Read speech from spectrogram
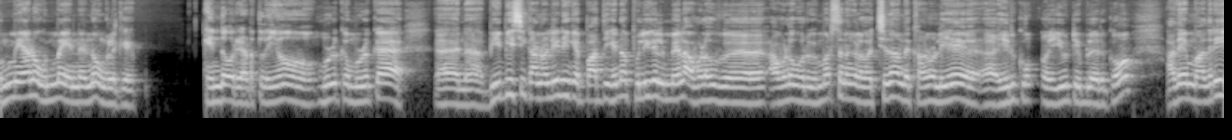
உண்மையான உண்மை என்னென்னு உங்களுக்கு எந்த ஒரு இடத்துலையும் முழுக்க முழுக்க பிபிசி காணொலியும் நீங்கள் பார்த்தீங்கன்னா புலிகள் மேலே அவ்வளவு அவ்வளோ ஒரு விமர்சனங்களை வச்சு தான் அந்த காணொலியே இருக்கும். யூடியூப்பில் இருக்கும். அதே மாதிரி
